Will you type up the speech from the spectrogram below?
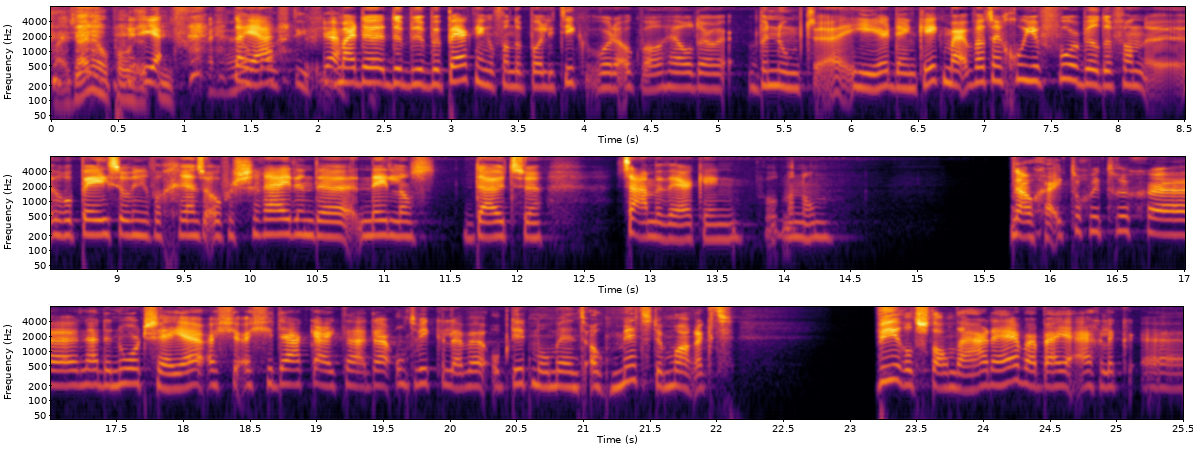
Wij zijn heel positief. Heel Nou ja, positief, ja. Maar de, de, de beperkingen van de politiek worden ook wel helder benoemd eh, hier, denk ik. Maar wat zijn goede voorbeelden van eh, Europese of in ieder geval grensoverschrijdende Nederlands-Duitse samenwerking? Bijvoorbeeld Manon. Nou, ga ik toch weer terug eh, naar de Noordzee. Hè? Als, je, als je daar kijkt, daar, ontwikkelen we op dit moment ook met de markt wereldstandaarden. Hè? Waarbij je eigenlijk eh,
